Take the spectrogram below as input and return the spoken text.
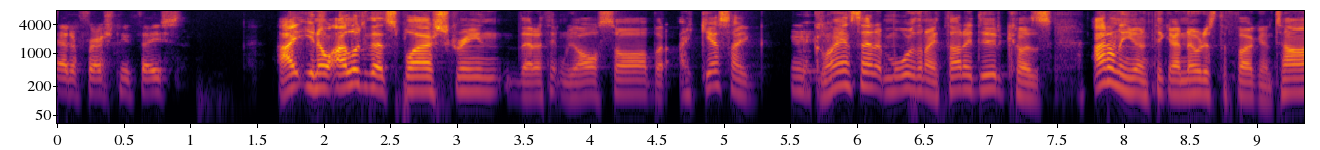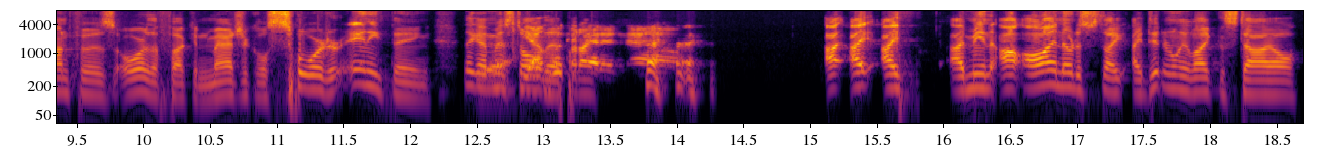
at a fresh new face. I, you know, I looked at that splash screen that I think we all saw, but I guess I Mhm. glanced at it more than I thought I did because I don't even think I noticed the fucking tonfas or the fucking magical sword or anything. I think I missed all yeah, I'm that, looking but I, at it now. I, I, I, I mean, all- all I noticed is like I didn't really like the style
